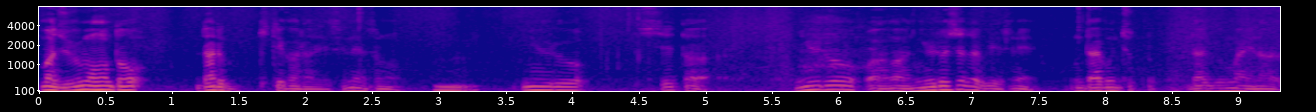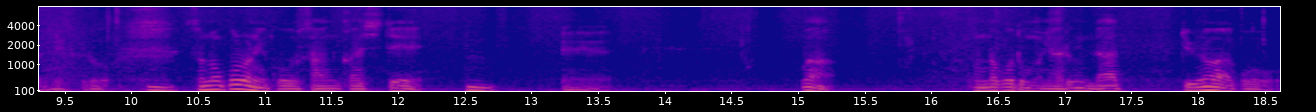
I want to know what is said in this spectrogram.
まあ自分も本当ダルク来てからですねそのうん。入寮してた入寮あまあ入寮してた時ですね。だいぶちょっとだいぶ前になるんですけど、その頃にこう参加して、うんえーまあこんなこともやるんだっていうのはこう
